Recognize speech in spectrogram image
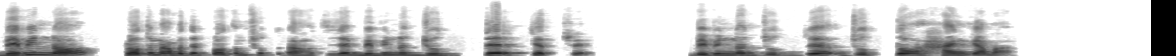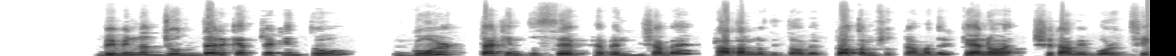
বিভিন্ন, প্রথমে আমাদের প্রথম সত্যটা হচ্ছে যে বিভিন্ন যুদ্ধের ক্ষেত্রে, বিভিন্ন যুদ্ধে, যুদ্ধ হাঙ্গামা। বিভিন্ন যুদ্ধের ক্ষেত্রে কিন্তু গোল্ডটা কিন্তু সেফ হেভেন হিসাবে প্রাধান্য দিতে হবে। প্রথম সূত্র আমাদের, কেন সেটা আমি বলছি।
